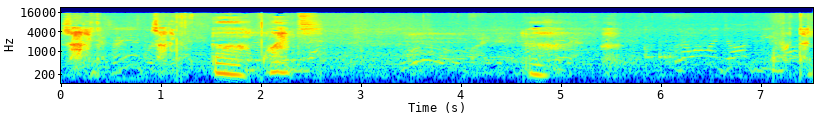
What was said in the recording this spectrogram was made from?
Sonic, Sonic, uh, what? Uh, what the?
